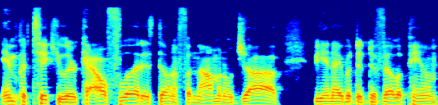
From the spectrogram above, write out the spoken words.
in particular. Kyle Flood has done a phenomenal job being able to develop him.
